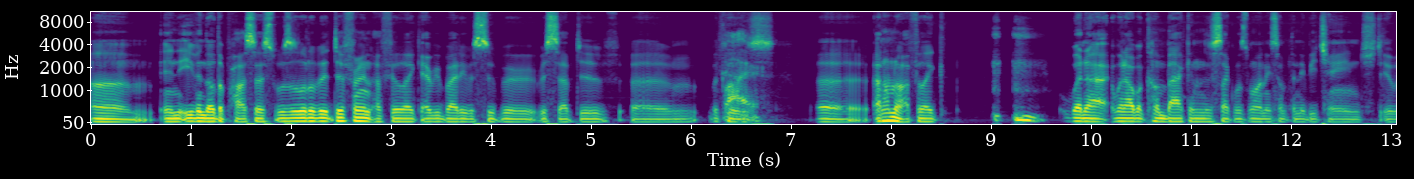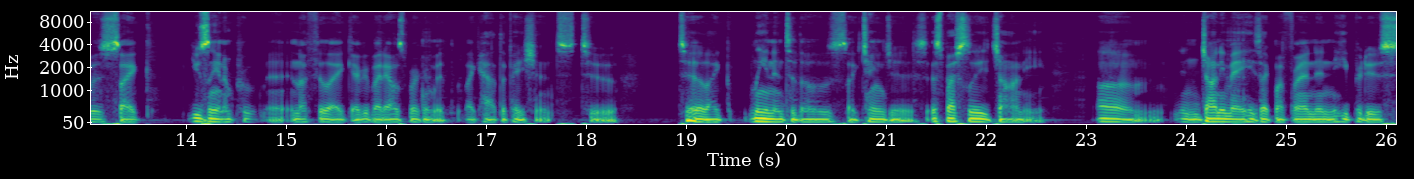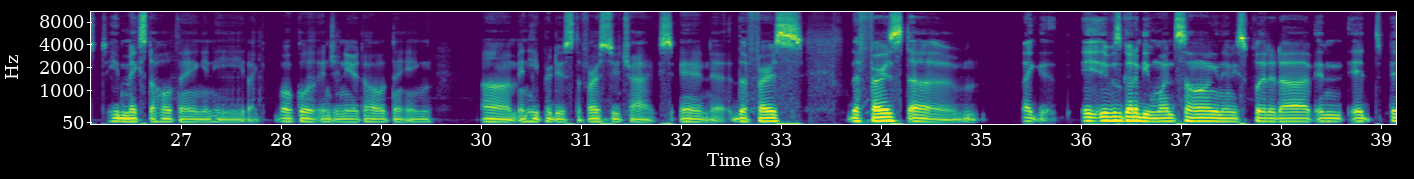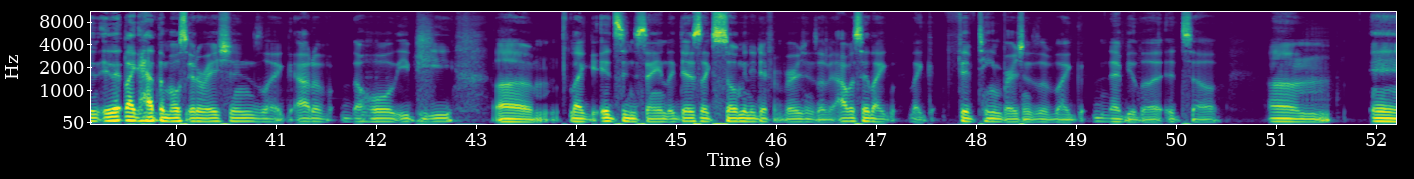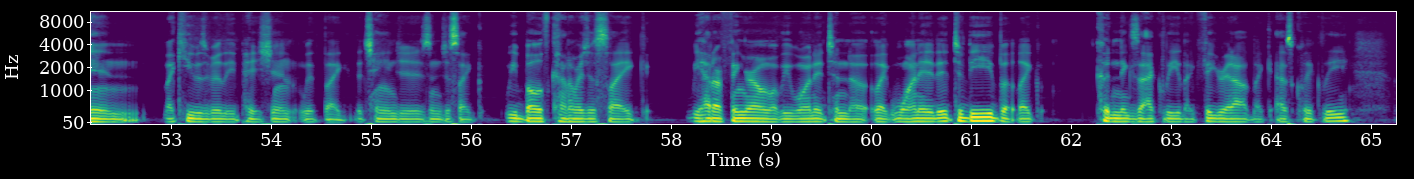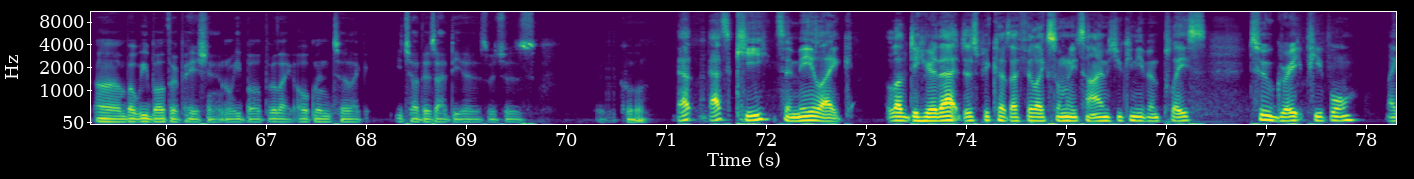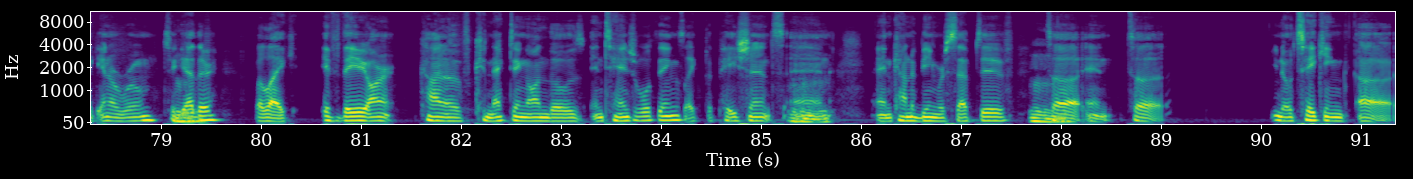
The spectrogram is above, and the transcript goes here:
Um, and even though the process was a little bit different, I feel like everybody was super receptive. Um, because uh, I don't know, I feel like when I when I would come back and just like was wanting something to be changed, it was like usually an improvement. And I feel like everybody I was working with like had the patience to to like lean into those like changes, especially Johnny. Um and Johnny May, he's like my friend and he produced he mixed the whole thing and he like vocal engineered the whole thing. Um and he produced the first two tracks and the first the first um like it, it was gonna be one song and then we split it up and it's been it like had the most iterations like out of the whole EP. Um like it's insane. Like there's like so many different versions of it. I would say like like 15 versions of like Nebula itself. Um and like he was really patient with like the changes and just like we both kind of were just like we had our finger on what we wanted to know like wanted it to be but like couldn't exactly like figure it out like as quickly um, but we both were patient and we both were like open to like each other's ideas, which is really cool. That that's key to me. Like, I love to hear that, just because I feel like so many times you can even place two great people like in a room together, but like if they aren't kind of connecting on those intangible things, like the patience Mhm. and and kind of being receptive Mhm. to and to you know taking uh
